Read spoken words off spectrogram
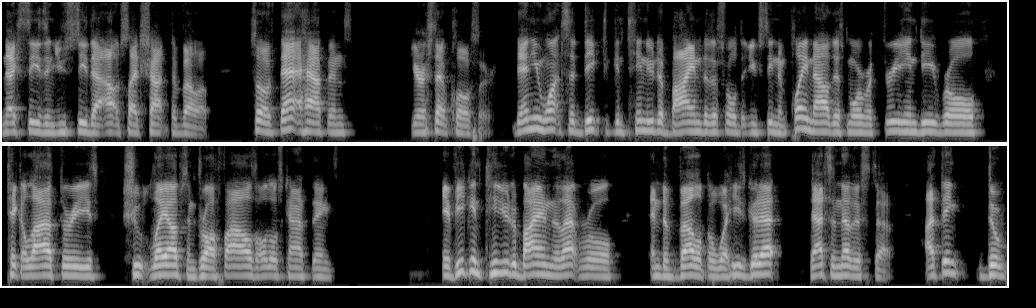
next season you see that outside shot develop. So if that happens, you're a step closer. Then you want Saddiq to continue to buy into this role that you've seen him play now, this more of a three and D role take a lot of threes, shoot layups, and draw fouls, all those kind of things. If he continue to buy into that role and develop at what he's good at, that's another step. I think the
